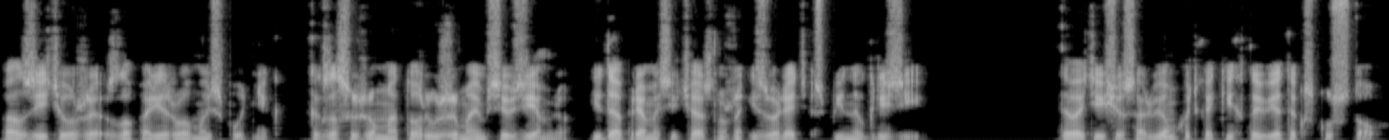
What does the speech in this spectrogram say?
«Ползите уже», — зло парировал мой спутник. «Как заслышим моторы, вжимаемся в землю. И да, прямо сейчас нужно извалять спины в грязи. Давайте еще сорвем хоть каких-то веток с кустов».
